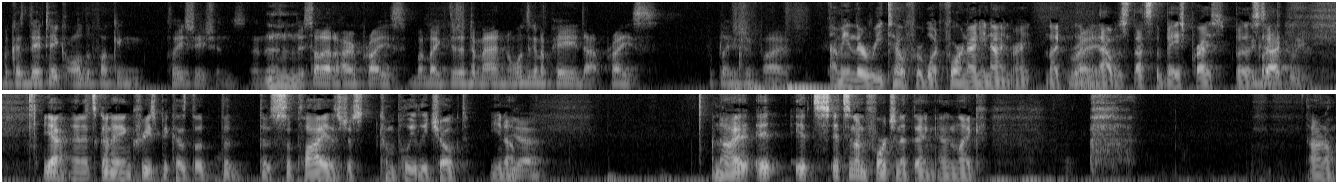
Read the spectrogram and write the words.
because they take all the fucking PlayStations and then Mhm. they sell at a higher price. But like there's a demand. No one's gonna pay that price for PlayStation Five. I mean, they're retail for what four ninety nine, right? Like, I mean, that was that's the base price, but it's like exactly. Yeah, and it's gonna increase because the the the supply is just completely choked. You know? Yeah. No, it, it it's it's an unfortunate thing, and like I don't know.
